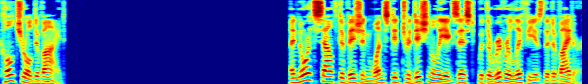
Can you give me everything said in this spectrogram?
Cultural divide. A north-south division once did traditionally exist, with the River Liffey as the divider.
